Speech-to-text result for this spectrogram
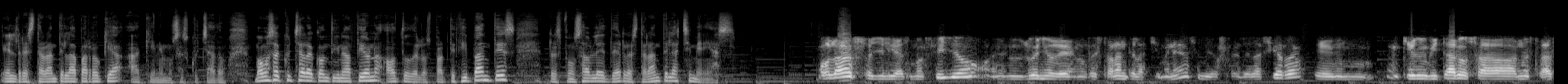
el Restaurante La Parroquia, a quien hemos escuchado. Vamos a escuchar a continuación a otro de los participantes, responsable del Restaurante Las Chimeneas. Hola, soy Elías Morcillo, el dueño del restaurante Las Chimeneas en Miraflores de la Sierra. quiero invitaros a nuestras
